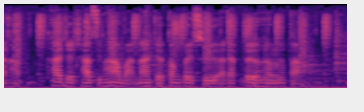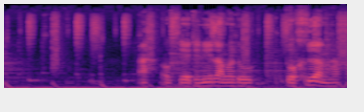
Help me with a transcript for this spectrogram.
นะครับ ถ้าจะชาร์จ 15 วัตต์น่าจะต้องไปซื้ออะแดปเตอร์เพิ่มหรือเปล่า อะโอเค ทีนี้เรามาดูตัวเครื่องครับ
